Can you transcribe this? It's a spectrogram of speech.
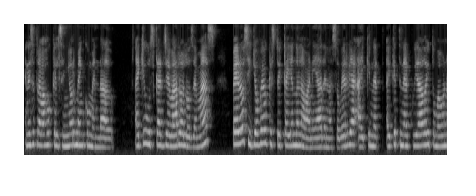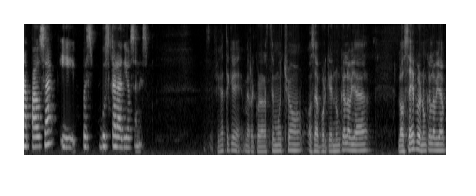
en ese trabajo que el Señor me ha encomendado hay que buscar llevarlo a los demás, pero si yo veo que estoy cayendo en la vanidad, en la soberbia, hay que, hay que tener cuidado y tomar una pausa y pues buscar a Dios en eso. Fíjate que me recordaste mucho, o sea, porque nunca lo había, lo sé, pero nunca lo había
